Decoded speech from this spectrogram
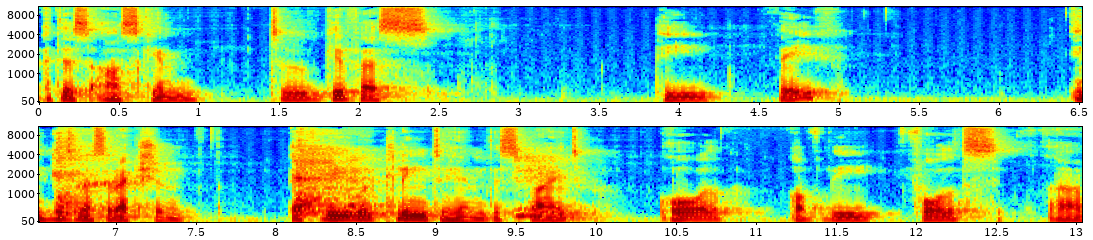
Let us ask him to give us the faith in his resurrection, that we will cling to him despite all of the faults uh,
